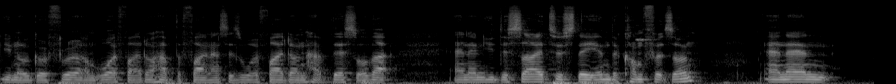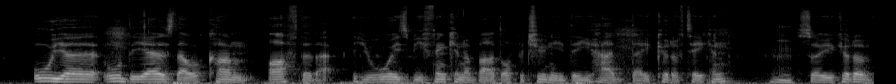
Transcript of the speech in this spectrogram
you know, go through it. Um, what if I don't have the finances? What if I don't have this or that? And then you decide to stay in the comfort zone, and then all your all the years that will come after that, you always be thinking about the opportunity that you had that you could have taken. So you could have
